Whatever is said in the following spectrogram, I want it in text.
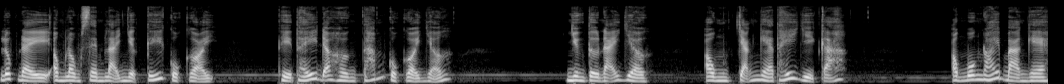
Lúc này ông Long xem lại nhật ký cuộc gọi Thì thấy đã hơn 8 cuộc gọi nhỡ Nhưng từ nãy giờ Ông chẳng nghe thấy gì cả. Ông muốn nói bà nghe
